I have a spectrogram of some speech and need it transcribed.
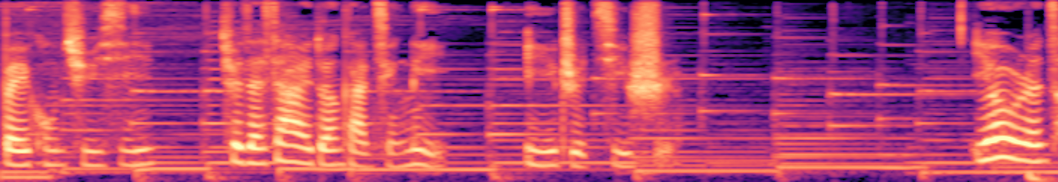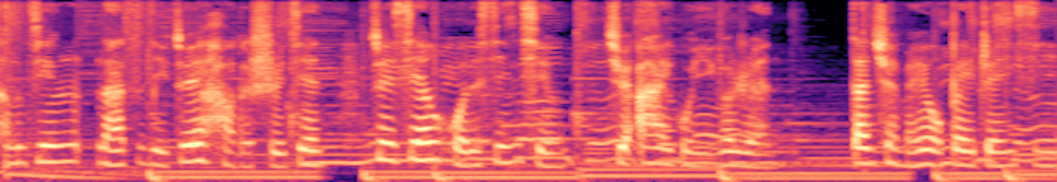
卑躬屈膝，却在下一段感情里颐指气使。也有人曾经拿自己最好的时间、最鲜活的心情去爱过一个人，但却没有被珍惜。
